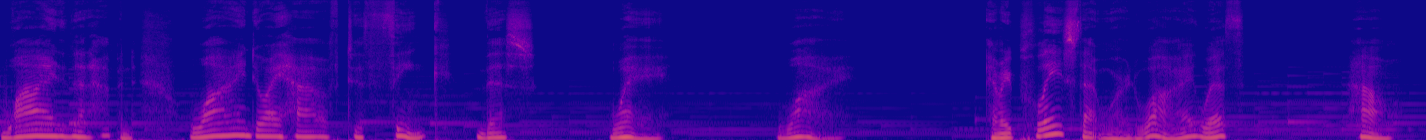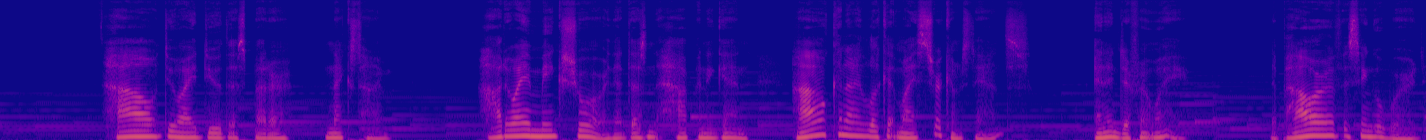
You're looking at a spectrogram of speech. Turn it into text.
Why did that happen? Why do I have to think this way? Why? And replace that word why with how. How do I do this better next time? How do I make sure that doesn't happen again? How can I look at my circumstance in a different way? The power of a single word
